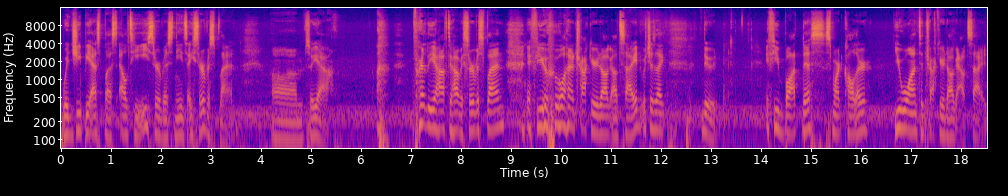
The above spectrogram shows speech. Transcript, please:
with GPS plus LTE service needs a service plan. Um, so, yeah. Apparently, you have to have a service plan if you want to track your dog outside, which is like, dude, if you bought this smart collar, you want to track your dog outside.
